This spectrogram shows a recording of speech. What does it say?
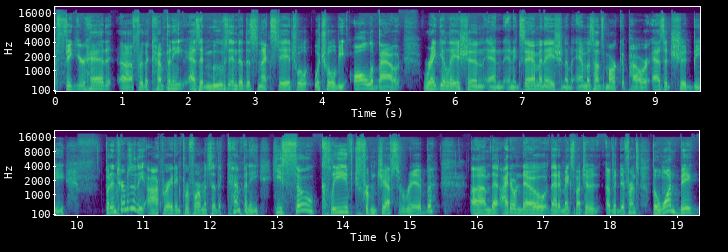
figurehead uh, for the company as it moves into this next stage, will, which will be all about regulation and an examination of Amazon's market power as it should be. But in terms of the operating performance of the company, he's so cleaved from Jeff's rib um, that I don't know that it makes much of a, of a difference. The one big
